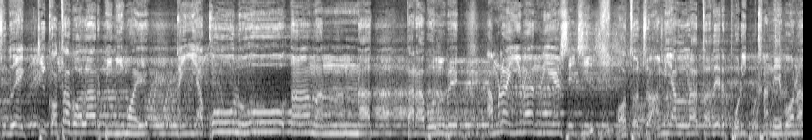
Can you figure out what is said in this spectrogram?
শুধু একটি কথা বলার বিনিময়ে তারা বলবে, আমরা ইমান নিয়ে এসেছি, অথচ আমি আল্লাহ তাদের পরীক্ষা নেব না।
